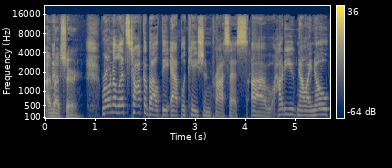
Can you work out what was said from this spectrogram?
I'm not sure. Rona, let's talk about the application process. Uh, how do you now? I know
